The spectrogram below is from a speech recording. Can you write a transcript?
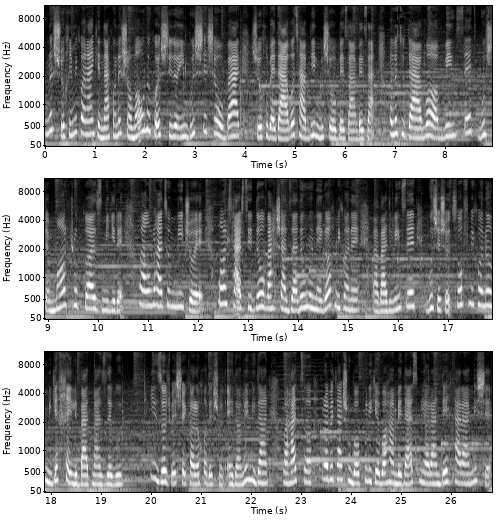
اونا شوخی می‌کنن که نکنه شما اونو کشتید و این گوشتشه و بعد شوخی به دعوا تبدیل میشه و بزن بزن حالا تو دعوا وینست گوش مارک رو گاز می‌گیره و اونو حتی میجوه. مارک ترسیده و وحشت زده اونو نگاه می‌کنه و بعد وینست گوشتش رو تف می‌کنه و میگه خیلی بدمزه بود. این زوج به شکار خودشون ادامه میدن و حتی رابطهشون با پولی که با هم به دست میارن بهترم میشه.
